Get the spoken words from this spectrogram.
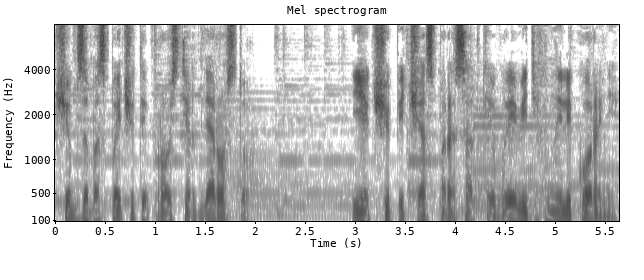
щоб забезпечити простір для росту. Якщо під час пересадки виявіть гнилі корені,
